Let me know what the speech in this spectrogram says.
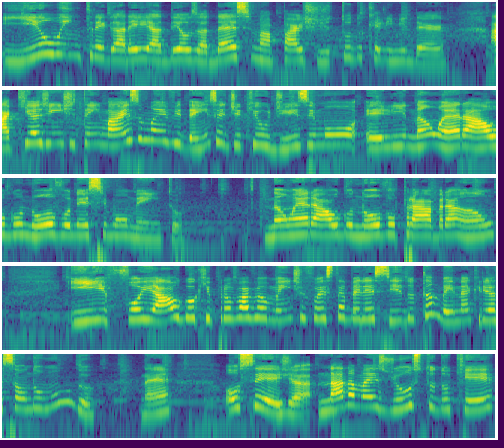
e eu entregarei a Deus a décima parte de tudo que ele me der. Aqui a gente tem mais uma evidência de que o dízimo ele não era algo novo nesse momento. Não era algo novo para Abraão e foi algo que provavelmente foi estabelecido também na criação do mundo, né? Ou seja, nada mais justo do que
